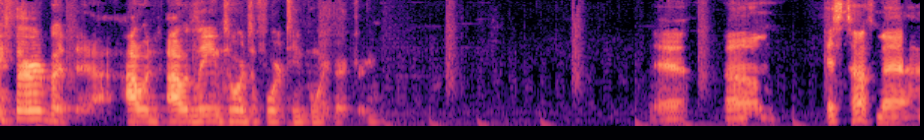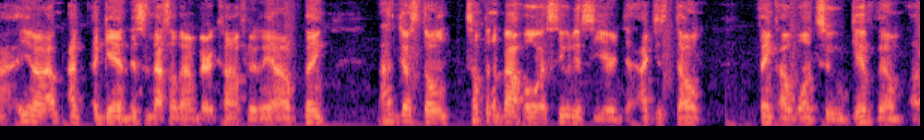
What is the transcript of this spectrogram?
a third, but I would I would lean towards a 14 point victory. Yeah. Um, it's tough, man. I, you know, I, I, again, this is not something I'm very confident in. I don't think, I just don't, something about OSU this year, I just don't think I want to give them a,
